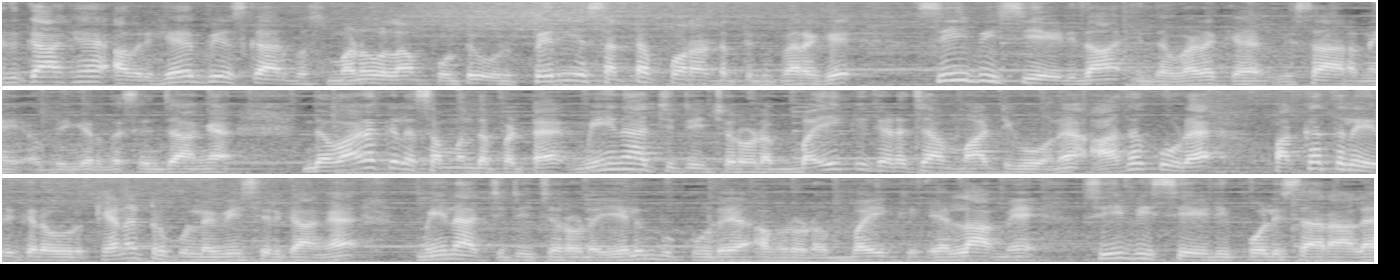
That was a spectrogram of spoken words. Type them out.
இதுக்காக அவர் ஹேபியஸ் கார்பஸ் மனுவெல்லாம் போட்டு ஒரு பெரிய சட்ட போராட்டத்துக்கு பிறகு சிபிசிஐடி தான் இந்த வழக்கை விசாரணை அப்படிங்கிறத செஞ்சாங்க. இந்த வழக்கில் சம்மந்தப்பட்ட மீனாட்சி டீச்சரோட பைக்கு கிடைச்சா மாட்டிக்குவோன்னு அதை கூட பக்கத்தில் இருக்கிற ஒரு கிணற்றுக்குள்ளே வீசியிருக்காங்க. மீனாட்சி டீச்சரோட எலும்புக்கூடு அவரோட பைக் எல்லாமே சிபிசிஐடி போலீஸாரால்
